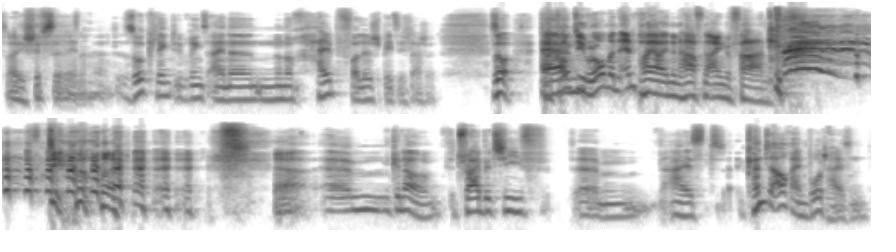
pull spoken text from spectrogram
Das war die Schiffssirene. So klingt übrigens eine nur noch halbvolle Speziflasche. So, Da ähm, kommt die Roman Empire in den Hafen eingefahren. Ja, ähm, genau. Tribal Chief ähm, heißt, könnte auch ein Boot heißen.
